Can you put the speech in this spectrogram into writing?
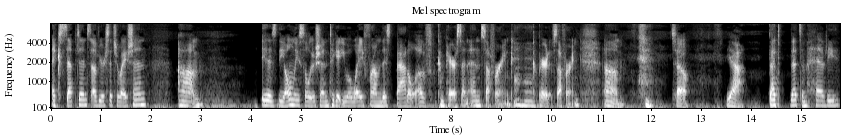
acceptance of your situation um, is the only solution to get you away from this battle of comparison and suffering, comparative suffering. Um, so, yeah, that that's some heavy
